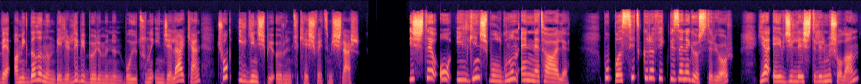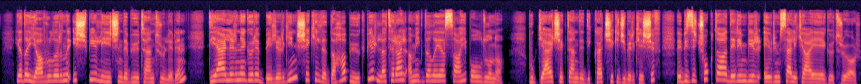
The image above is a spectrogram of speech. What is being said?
Ve amigdalanın belirli bir bölümünün boyutunu incelerken çok ilginç bir örüntü keşfetmişler. İşte o ilginç bulgunun en net hali. Bu basit grafik bize ne gösteriyor? Ya evcilleştirilmiş olan ya da yavrularını işbirliği içinde büyüten türlerin diğerlerine göre belirgin şekilde daha büyük bir lateral amigdalaya sahip olduğunu. Bu gerçekten de dikkat çekici bir keşif ve bizi çok daha derin bir evrimsel hikayeye götürüyor.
